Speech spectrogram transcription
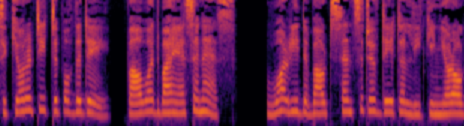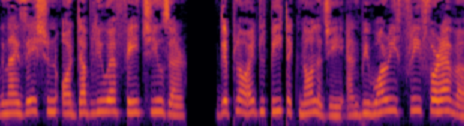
Security tip of the day, powered by SNS. Worried about sensitive data leaking your organization or WFH user? Deploy DLP technology and be worry free forever.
